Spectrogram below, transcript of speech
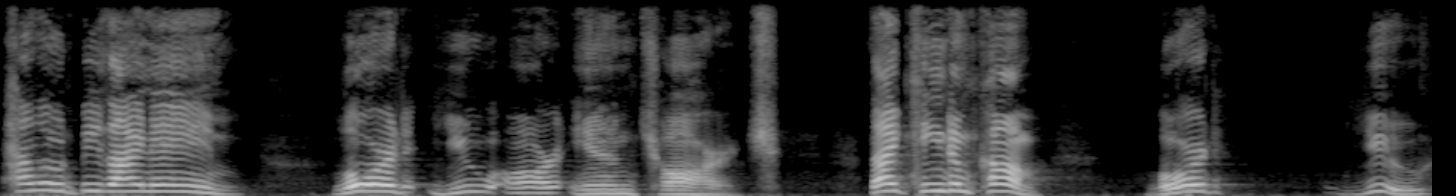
Hallowed be thy name. Lord, you are in charge. Thy kingdom come. Lord, you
